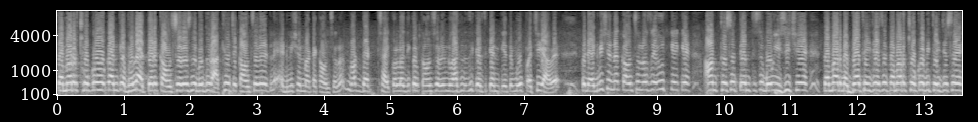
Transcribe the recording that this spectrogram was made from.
તમારો છોકરો, કારણ કે ભલે અત્યારે કાઉન્સલર્સ ને બધું રાખ્યું છે કાઉન્સેલર એટલે એડમિશન માટે counsellor not that psychological counsellor વાત નથી કરતી, કારણ કે તે બહુ પછી આવે. પણ એડમિશનના કાઉન્સેલર્સ એવું જ કે આમ થશે, તેમ થશે, બહુ ઇઝી છે. તમારે બધા થઈ જશે, તમારો છોકરો બી થઈ જશે.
